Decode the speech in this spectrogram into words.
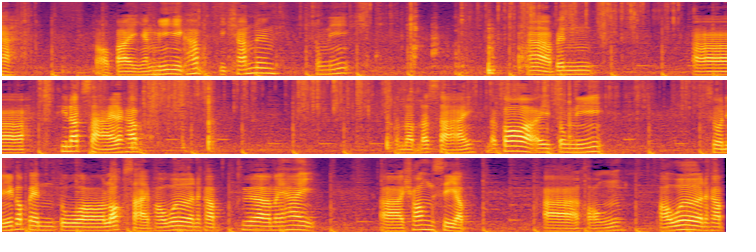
อะ ต่อไปยังมีอีกครับ อีกชั้นหนึ่งตรงนี้ อ่า เป็น อ่า ที่รัดสายนะครับ สำหรับรัดสายแล้วก็ไอ้ตรงนี้ ส่วนนี้ก็เป็นตัวล็อกสาย power นะครับ เพื่อไม่ให้ช่องเสียบอของ power นะครับ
